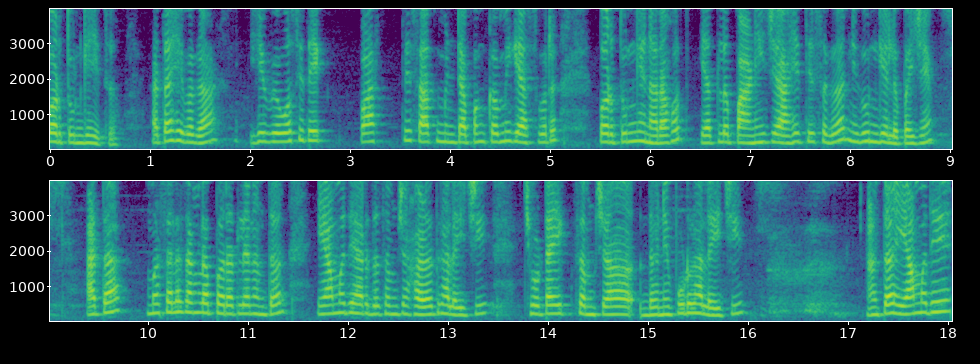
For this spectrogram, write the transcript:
परतून घ्यायचं. आता हे बघा हे व्यवस्थित एक पाच ते सात मिनटं आपण कमी गॅसवर परतून घेणार आहोत. यातलं पाणी जे आहे ते सगळं निघून गेलं पाहिजे. आता मसाला चांगला परतल्यानंतर यामध्ये अर्धा चमचा हळद घालायची छोटा एक चमचा धनेपूड घालायची. आता यामध्ये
